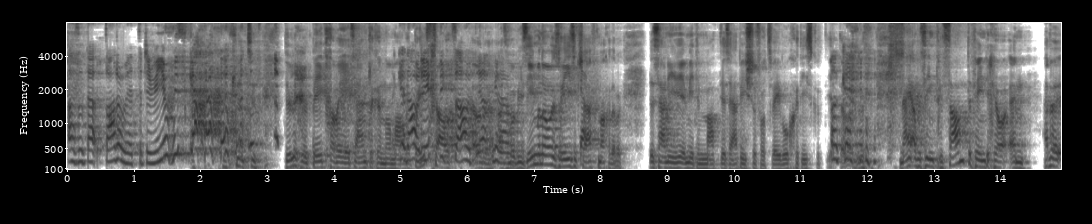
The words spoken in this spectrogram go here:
also da, darum hat er den Wein ausgegeben. Natürlich, weil die BKW jetzt endlich einen normalen Genau, Preis richtig zahlt. zahlt, ja, Oder? genau. Also, wobei sie immer noch ein riesiges Geschäft machen, aber das habe ich mit dem Matthias Ebischer vor zwei Wochen diskutiert. Okay. Aber- Nein, aber das Interessante finde ich ja, ähm, eben,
